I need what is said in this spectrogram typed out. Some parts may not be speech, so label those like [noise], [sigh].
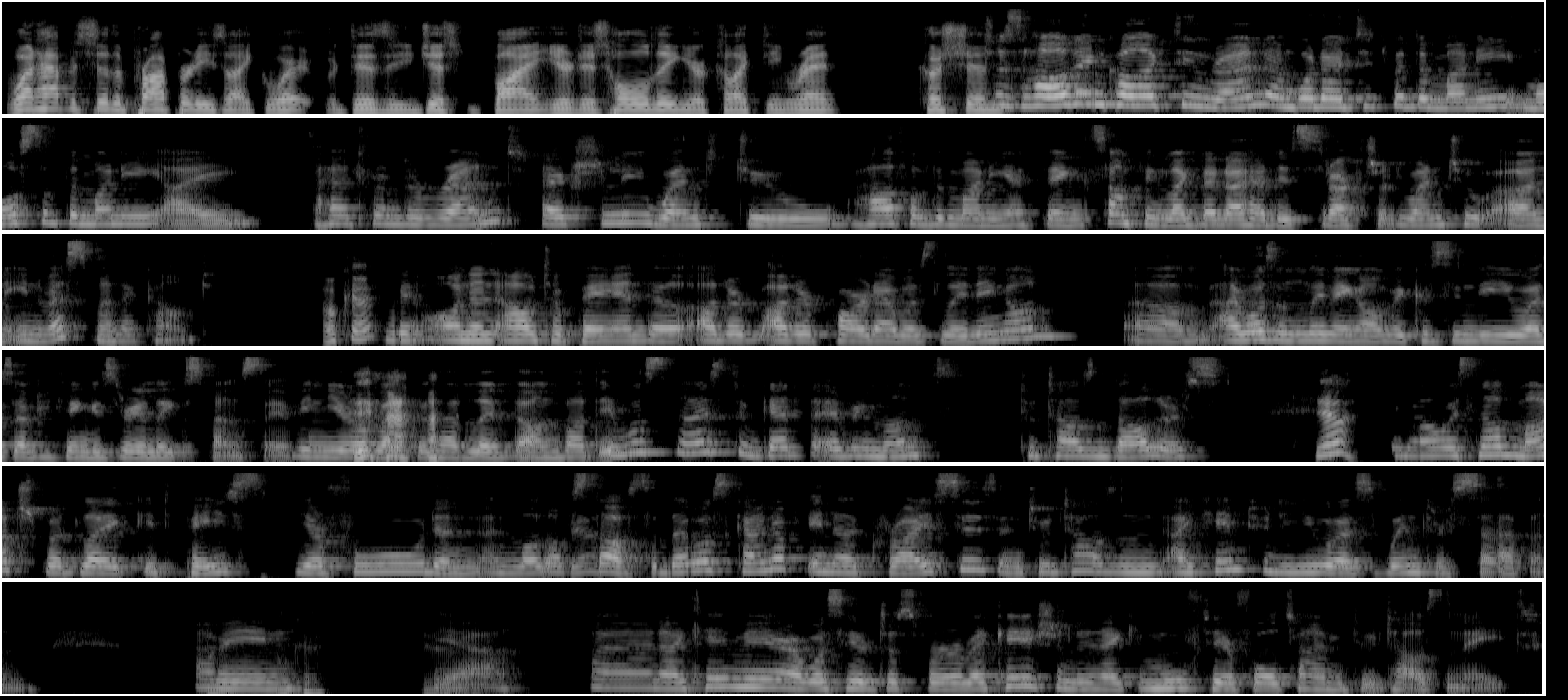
what happens to the properties? Like, where does you just buy? You're just holding. You're collecting rent, cushion. Just holding, collecting rent. And what I did with the money, most of the money I had from the rent actually went to half of the money, I think, something like that. I had it structured, went to an investment account. okay. on an auto pay and the other other part I was living on. Um, I wasn't living on because in the US everything is really expensive. In Europe I could have [laughs] lived on, but it was nice to get every month two thousand dollars. Yeah. You know, it's not much, but like it pays your food and, and a lot of Yeah. stuff. So that was kind of in a crisis in 2000. I came to the US winter seven. I Oh, mean, okay. Yeah. yeah. And I came here, I was here just for a vacation, and I moved here full time in 2008.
